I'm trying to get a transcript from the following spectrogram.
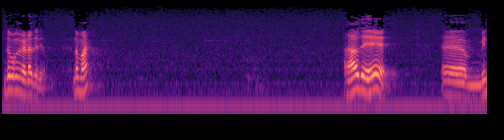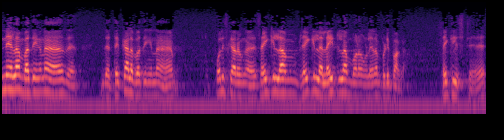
இந்த பக்கம் கேட்டா தெரியும். என்னம்மா? அதாவது முன்னையெல்லாம் பாத்தீங்கன்னா இந்த தெற்கால பாத்தீங்கன்னா போலீஸ்காரவங்க சைக்கிள் சைக்கிள்ல லைட் எல்லாம் போனவங்களை எல்லாம் பிடிப்பாங்க. சைக்கிளிஸ்ட்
